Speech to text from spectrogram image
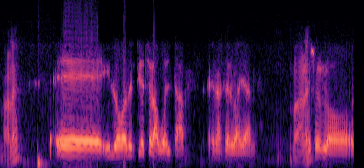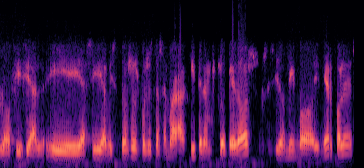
¿Vale? Eh, y luego el 28 la vuelta en Azerbaiyán. ¿Vale? Eso es lo, lo oficial. Y así amistosos, pues esta semana aquí tenemos creo que dos, no sé si domingo y miércoles.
